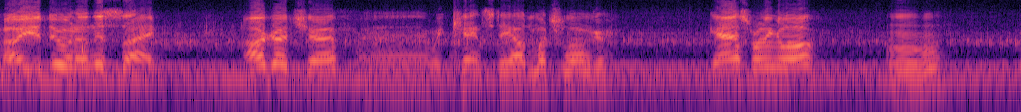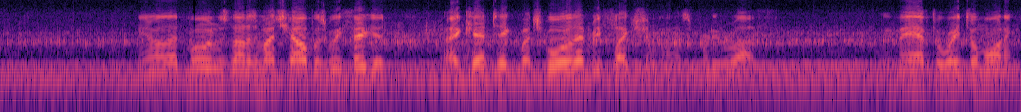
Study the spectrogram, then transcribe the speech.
How you doing on this side? All good, Sheriff. Uh, we can't stay out much longer. Gas running low? Mm-hmm. You know, that moon's not as much help as we figured. I can't take much more of that reflection. Well, it's pretty rough. We may have to wait till morning.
